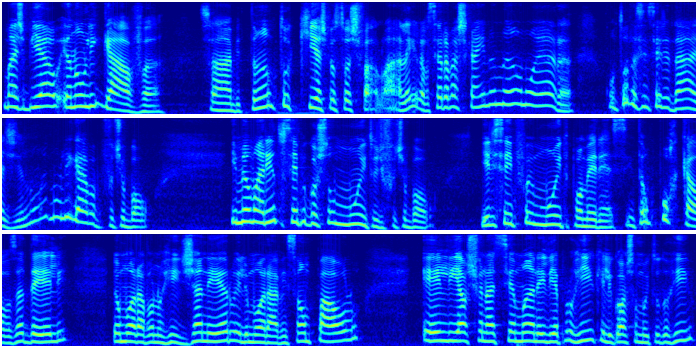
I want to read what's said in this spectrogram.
Mas, Biel, eu não ligava, sabe? Tanto que as pessoas falam, ah, Leila, você era vascaína? Não, não era. Com toda sinceridade, não, eu não ligava para futebol. E meu marido sempre gostou muito de futebol. E ele sempre foi muito palmeirense. Então, por causa dele, eu morava no Rio de Janeiro, ele morava em São Paulo, ele, aos finais de semana, ele ia para o Rio, que ele gosta muito do Rio.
